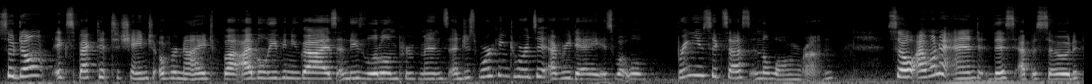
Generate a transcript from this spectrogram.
So don't expect it to change overnight, but I believe in you guys and these little improvements and just working towards it every day is what will bring you success in the long run. So, I want to end this episode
